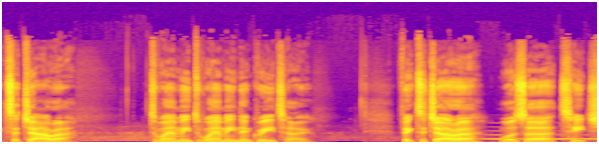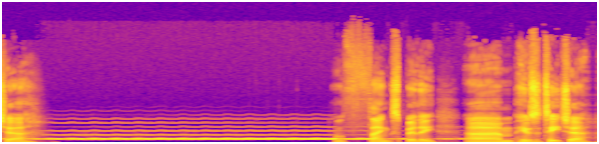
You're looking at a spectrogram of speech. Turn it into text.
Victor Jara, Duerme Duerme Negrito. Victor Jara was a teacher. Oh, thanks, Billy. Um, he was a teacher,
